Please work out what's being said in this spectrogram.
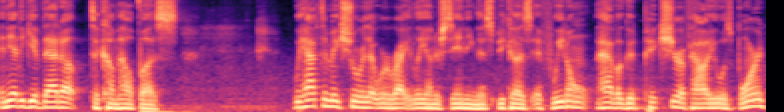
and he had to give that up to come help us we have to make sure that we're rightly understanding this because if we don't have a good picture of how he was born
